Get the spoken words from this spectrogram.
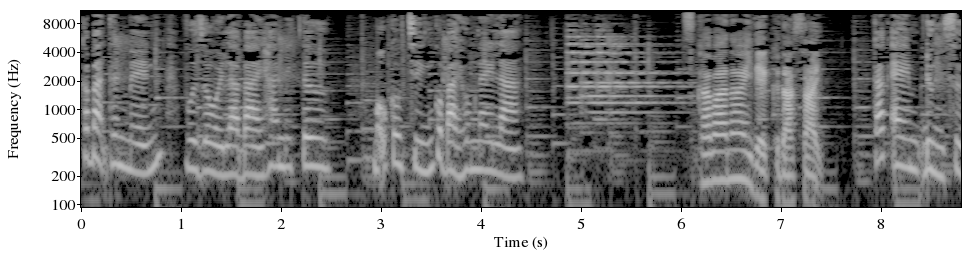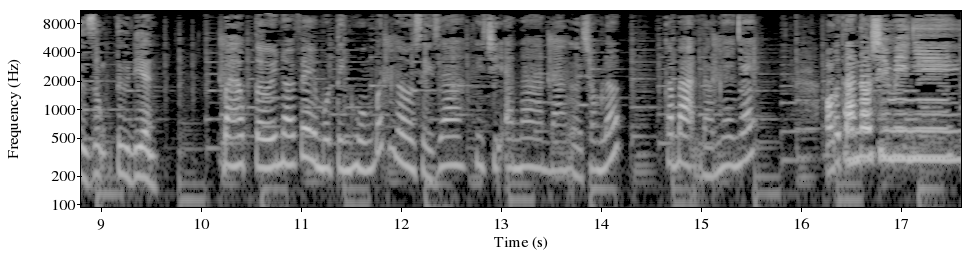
Các bạn thân mến, vừa rồi là bài 24. Mẫu câu chính của bài hôm nay là 使わないでください。 Các em đừng sử dụng từ điển. Bài học tới nói về một tình huống bất ngờ xảy ra khi chị Anna đang ở trong lớp. Các bạn đón nghe nhé. Otanoshimi ni!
